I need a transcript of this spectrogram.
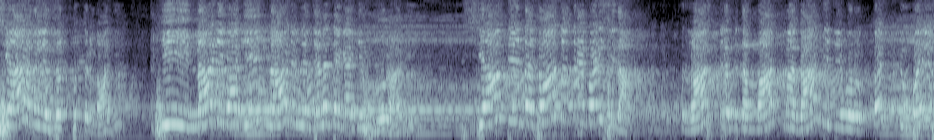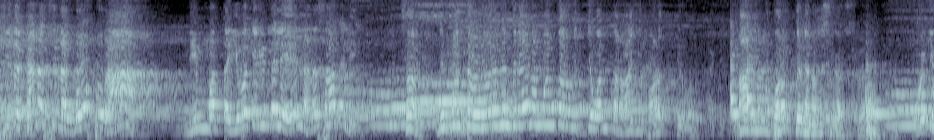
ಶಾರದೆಯ ಸತ್ಪುತ್ರನಾಗಿ, ಈ ನಾಡಿಗಾಗಿ, ನಾಡಿನ ಜನತೆಗಾಗಿ ಹೋರಾಡಿ ಶಾಂತಿಯಿಂದ ಸ್ವಾತಂತ್ರ್ಯಗೊಳಿಸಿದ ರಾಷ್ಟ್ರಪಿತ ಮಹಾತ್ಮ ಗಾಂಧೀಜಿಯವರು ಕಟ್ಟು ಬಯಸಿದ ಕನಸಿನ ಗೋಪುರ ನಿಮ್ಮಂತ ಯುವಕರಿಂದಲೇ ನನಸಾಗಲಿ. ಸರ್ ನಿಮ್ಮಂತವರೆಂದರೆ ನಮ್ಮಂತವರು ವಿದ್ಯಾವಂತರಾಗಿ ಬಾಳುತ್ತಿರುವುದು. ನಾನು ಇನ್ನು ಬರುತ್ತೇನೆ ನಮಸ್ಕಾರ ಸರ್. ಹೋಗಿ.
